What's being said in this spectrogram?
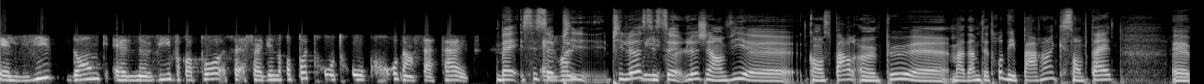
qu'elle vit, donc elle ne vivra pas, ça, ne viendra pas trop trop gros dans sa tête. Ben c'est ça. Puis, là, c'est ça. Là, j'ai envie euh, qu'on se parle un peu, euh, Madame trop des parents qui sont peut-être euh,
